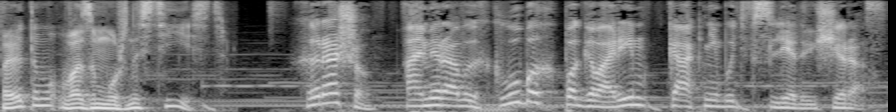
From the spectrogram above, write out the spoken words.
Поэтому возможности есть. Хорошо, о мировых клубах поговорим как-нибудь в следующий раз.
